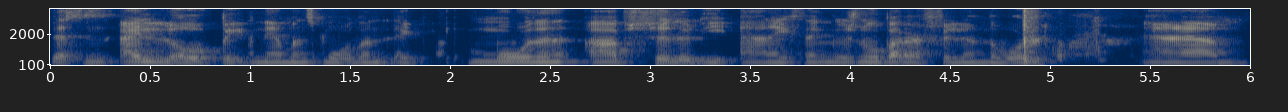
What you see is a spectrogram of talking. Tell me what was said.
listen, I love beating them ones more than like more than absolutely anything. There's no better feeling in the world. Um,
